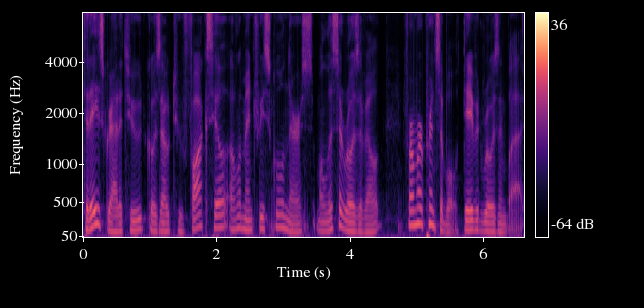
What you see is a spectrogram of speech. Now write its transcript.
Today's gratitude goes out to Fox Hill Elementary School nurse Melissa Roosevelt from her principal, David Rosenblatt.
